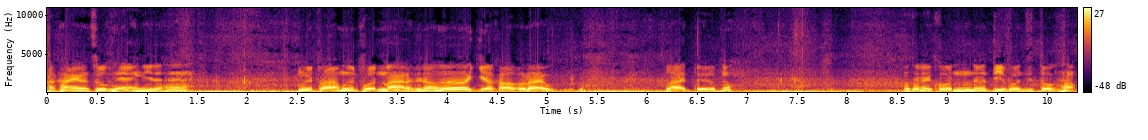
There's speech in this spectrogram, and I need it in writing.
อาให้มันซุกแห้งดีนะฮะมืดฟ้ามืดพ้นมากเลยพี่น้องเอ้ยเกี่ยวเขาได้หลายเติบเนาะเพราะท่านไหนคนในวันที่ฝนสิตกครับ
